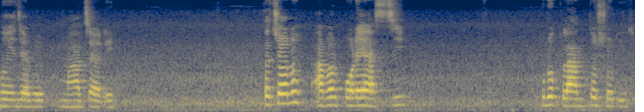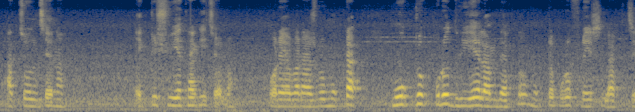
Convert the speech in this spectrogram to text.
হয়ে যাবে মাছ আরে তা চলো আবার পরে আসছি। পুরো ক্লান্ত শরীর আর চলছে না। একটু শুয়ে থাকি চলো। পরে আবার আসব। মুখটা মুখ টুক পুরো ধুয়ে এলাম, দেখো, মুখটা পুরো ফ্রেশ লাগছে।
